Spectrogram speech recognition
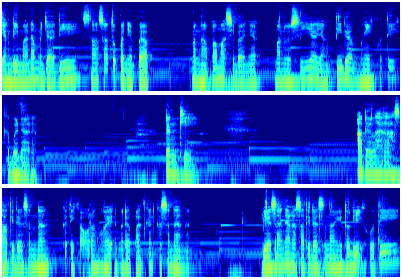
yang di mana menjadi salah satu penyebab mengapa masih banyak manusia yang tidak mengikuti kebenaran. Dengki adalah rasa tidak senang ketika orang lain mendapatkan kesenangan. Biasanya rasa tidak senang itu diikuti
